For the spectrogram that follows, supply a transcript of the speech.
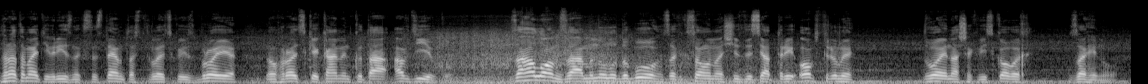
З гранатометів різних систем та стрілецької зброї, Новгородське, Кам'янку та Авдіївку. Загалом за минулу добу зафіксовано 63 обстріли. Двоє наших військових загинуло.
